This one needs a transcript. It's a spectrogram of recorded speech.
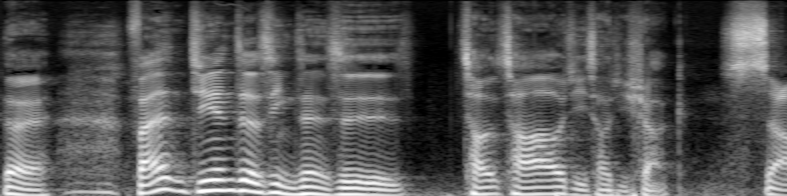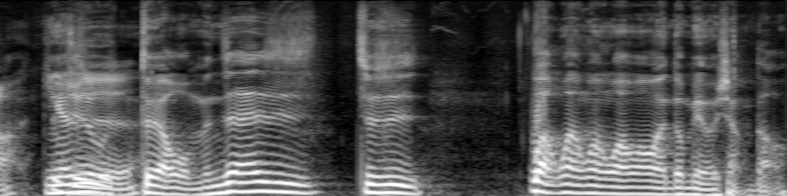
对，反正今天这个事情真的是超超级超级 shock。是啊，应该是对啊，我们真的是就是万万万万万万都没有想到。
